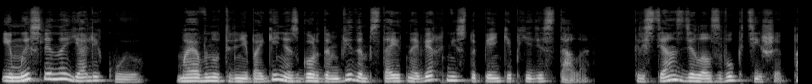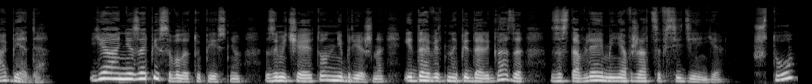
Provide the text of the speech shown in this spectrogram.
и мысленно я ликую. Моя внутренняя богиня с гордым видом стоит на верхней ступеньке пьедестала. Кристиан сделал звук тише. Победа! «Я не записывал эту песню», — замечает он небрежно и давит на педаль газа, заставляя меня вжаться в сиденье. «Что?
